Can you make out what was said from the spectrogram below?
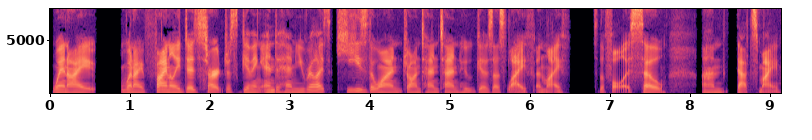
when I when I finally did start just giving into him, you realize he's the one, John 10 10, who gives us life and life to the fullest. So um, that's my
